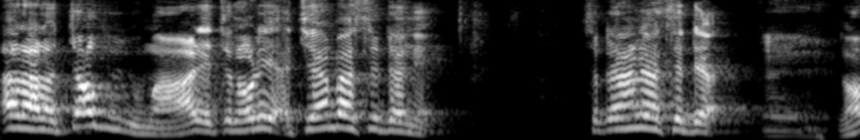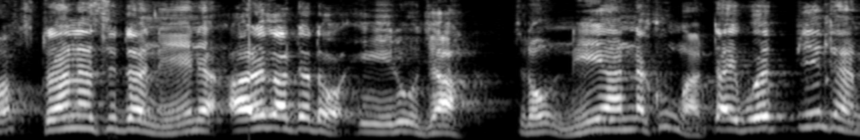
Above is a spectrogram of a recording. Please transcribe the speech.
အဲ့ဒါတော့ကြောက်ဖြူမှာတဲ့ကျွန်တော်တို့အကြမ်းဖက်စစ်တပ်နဲ့စတန်လက်စစ်တပ်အဲနော်စတန်လက်စစ်တပ်နဲ့တဲ့အာရကတက်တော် A တို့ကြားကျွန်တော်တို့နေရာနှစ်ခုမှာတိုက်ပွဲပြင်းထန်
